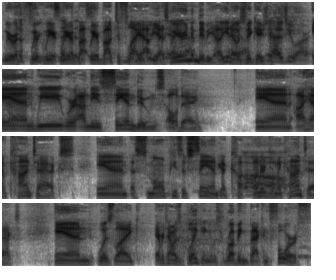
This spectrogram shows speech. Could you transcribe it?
we were we, we, we were about we were about to fly out. Yes, yeah, we were in. Namibia. You know, it's Yeah. vacation. Yeah, as you are, yeah. And we were on these sand dunes all day, and I have contacts, and a small piece of sand got cut underneath Oh. my contact, and was like every time I was blinking, it was rubbing back and forth.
